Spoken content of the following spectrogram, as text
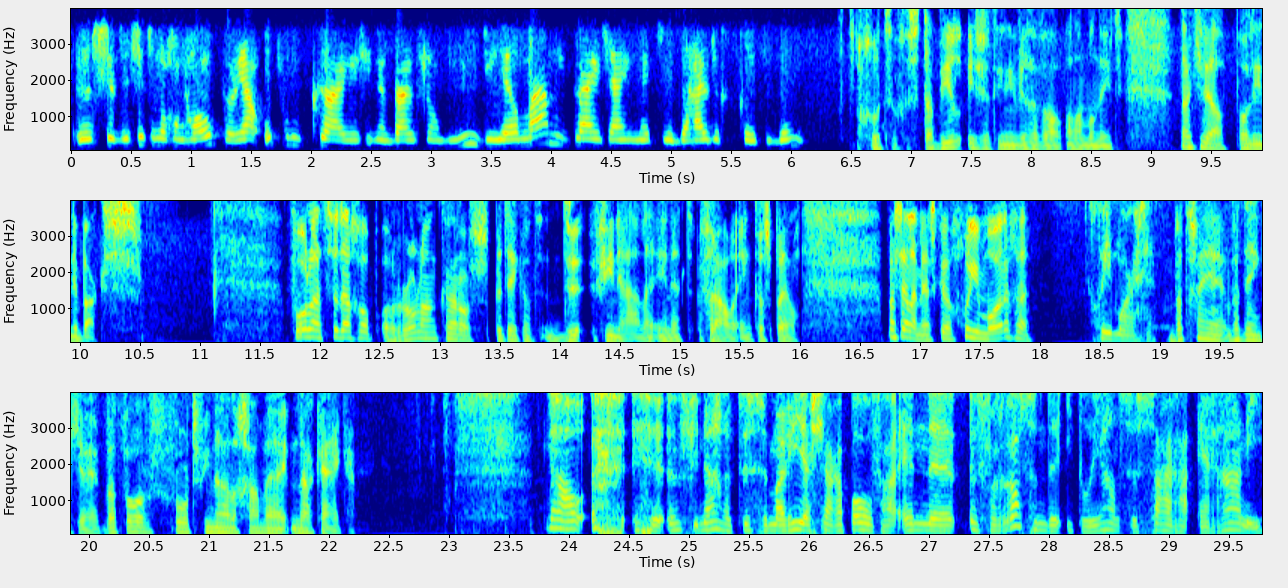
Dus uh, er zitten nog een hoop ja, oproepkraaiers in het buitenland nu die helemaal niet blij zijn met de huidige president. Goed, stabiel is het in ieder geval allemaal niet. Dankjewel, Pauline Baks. Voorlaatste dag op Roland Garros betekent de finale in het vrouwen-enkelspel. Marcella Mesker, goedemorgen. Goedemorgen. Wat, ga je, wat denk jij? Wat voor soort finale gaan wij naar kijken? Nou, een finale tussen Maria Sharapova en uh, een verrassende Italiaanse Sara Errani.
